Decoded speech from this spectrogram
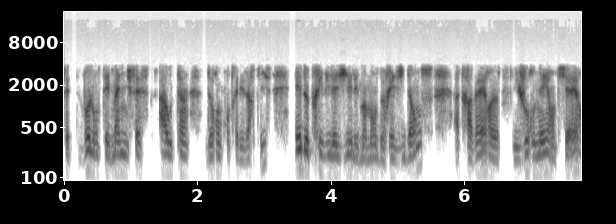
cette volonté manifeste à Autun de rencontrer des artistes et de privilégier les moments de résidence à travers euh, les journées entières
